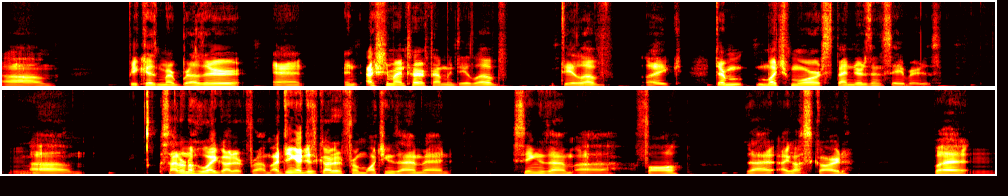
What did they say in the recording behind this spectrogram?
um because my brother and and actually my entire family they love they love like they're m- much more spenders than savers Mm. um so i don't know who i got it from i think i just got it from watching them and seeing them uh fall that i got scarred but Mm.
